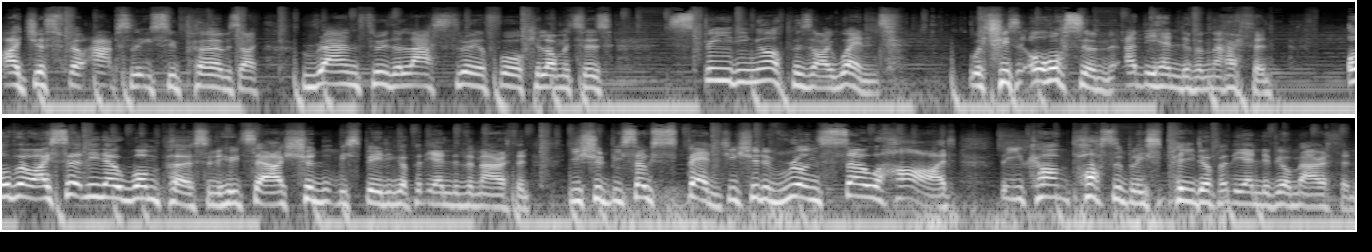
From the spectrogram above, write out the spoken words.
I just felt absolutely superb as I ran through the last three or four kilometers, speeding up as I went, which is awesome at the end of a marathon. Although I certainly know one person who'd say I shouldn't be speeding up at the end of the marathon. You should be so spent, you should have run so hard that you can't possibly speed up at the end of your marathon.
